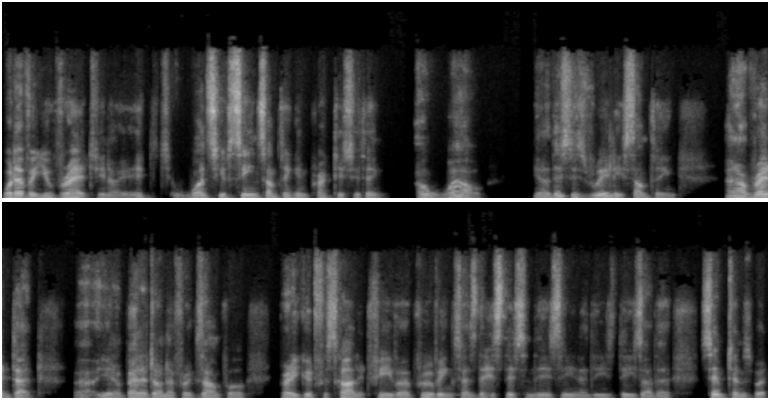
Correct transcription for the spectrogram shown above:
whatever you've read you know it once you've seen something in practice you think oh wow you know this is really something. And i've read that uh, you know belladonna for example very good for scarlet fever proving says this this and this you know these these are the symptoms. But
